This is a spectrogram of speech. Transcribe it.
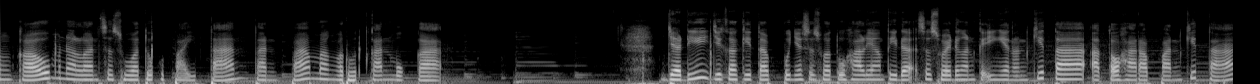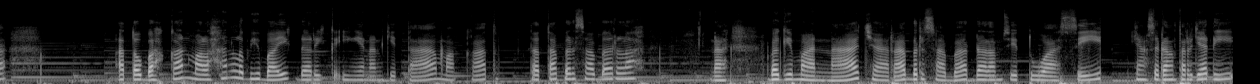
engkau menelan sesuatu kepahitan tanpa mengerutkan muka. Jadi, jika kita punya sesuatu hal yang tidak sesuai dengan keinginan kita atau harapan kita, atau bahkan malahan lebih baik dari keinginan kita, maka tetap bersabarlah. Nah, bagaimana cara bersabar dalam situasi yang sedang terjadi?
